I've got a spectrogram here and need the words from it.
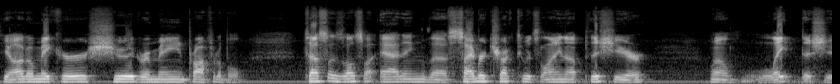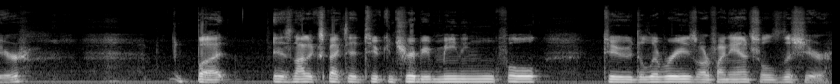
the automaker should remain profitable. Tesla is also adding the Cybertruck to its lineup this year. Well, late this year. But is not expected to contribute meaningful to deliveries or financials this year.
